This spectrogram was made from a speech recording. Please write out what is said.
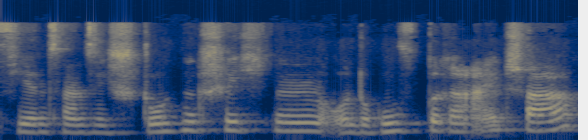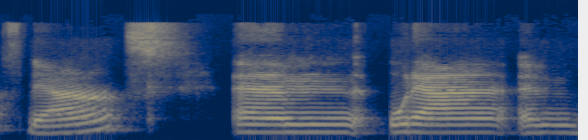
24-Stunden-Schichten und Rufbereitschaft, ja? Ähm, oder ähm,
